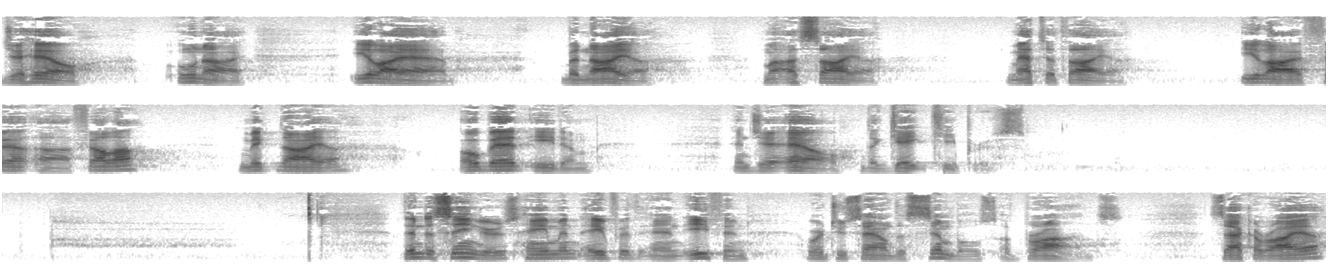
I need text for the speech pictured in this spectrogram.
Jehiel, Unai, Eliab, Benaiah, Maaseiah, Mattithiah, Eli uh, Phelah, Mikneiah, Obed Edom, and Jael, the gatekeepers. Then the singers, Haman, Aphith, and Ethan, were to sound the cymbals of bronze. Zechariah,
